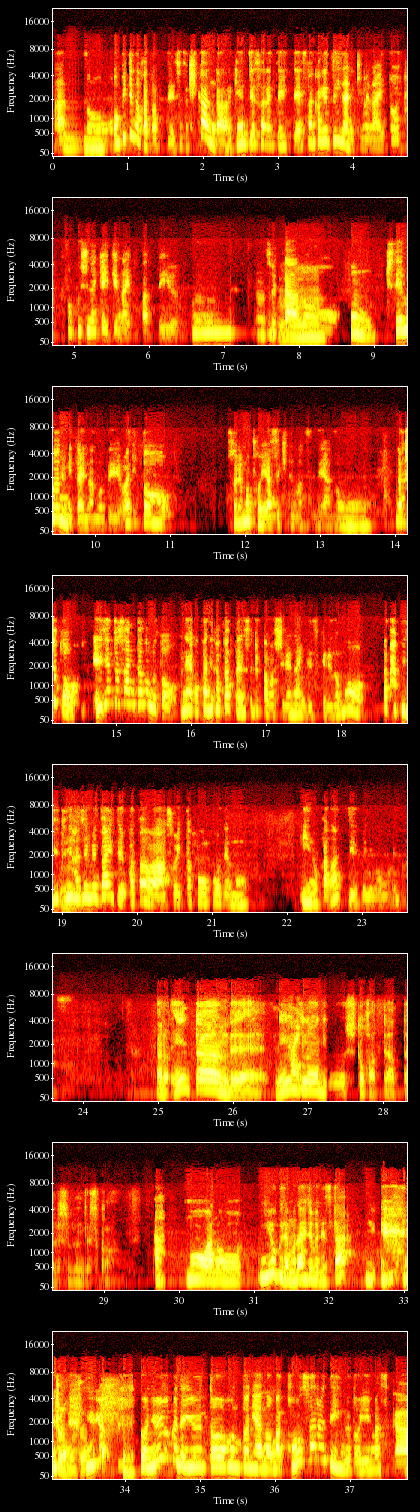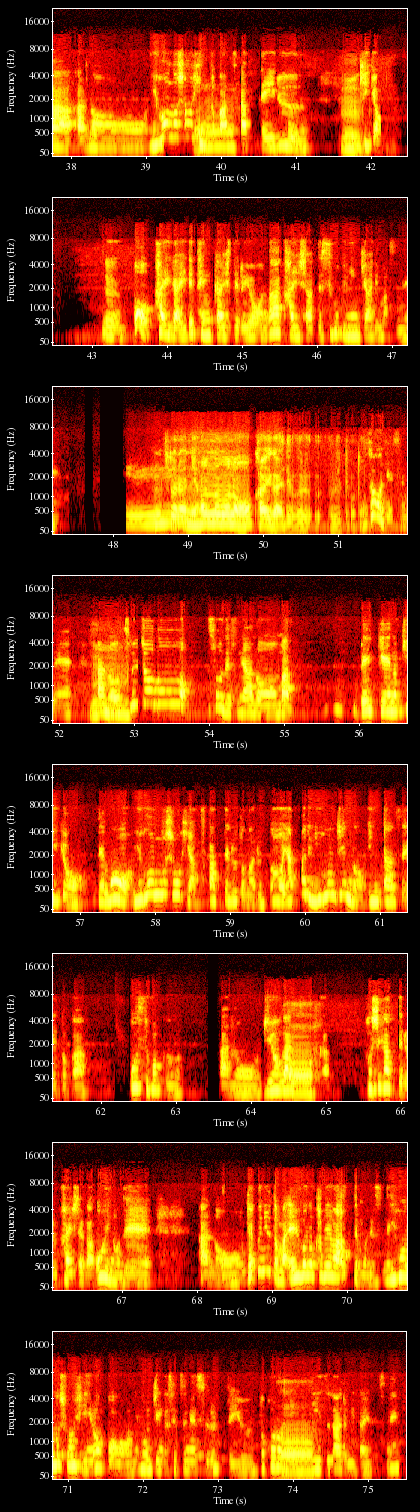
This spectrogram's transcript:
あの、OPT の方ってちょっと期間が限定されていて、3ヶ月以内に決めないと帰国しなきゃいけないとかっていう、うん、そういったあの、うん、規制もあるみたいなので、割とそれも問い合わせ来てますね。あの、まあ、ちょっとエージェントさんに頼むとね、お金かかったりするかもしれないんですけれども、まあ、確実に始めたいという方は、そういった方法でもいいのかなっていうふうに思います。あの、インターンで人気の業種とかってあったりするんですか、はい、あ、もうあの、ニューヨークでも大丈夫ですか？もちろんもちろん。ニューヨークで言うと、本当にあの、まあ、コンサルティングといいますか、あの、日本の商品とか扱っている企業、うん、うん、を海外で展開しているような会社ってすごく人気ありますね。それは日本のものを海外で売る売るってこと？そうですね。あの通常の、そうですね、あのまあ、米系の企業でも日本の商品扱ってるとなると、やっぱり日本人のインターン生とかをすごくあの需要があるというか、欲しがってる会社が多いので、あの逆に言うと、まあ、英語の壁はあってもですね、日本の商品をこう日本人が説明するっていうところにニーズがあるみたいですね。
